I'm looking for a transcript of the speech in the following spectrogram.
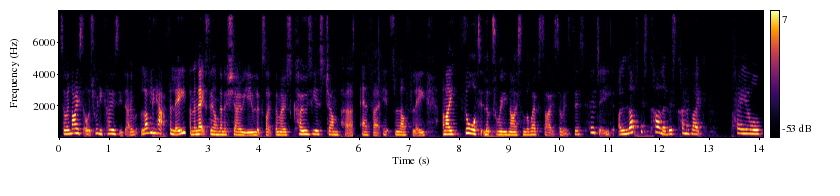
So a nice, oh, it's really cozy though. A lovely hat for Lee. And the next thing I'm going to show you looks like the most coziest jumper ever. It's lovely. And I thought it looked really nice on the website. So it's this hoodie. I love this colour, this kind of like pale,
